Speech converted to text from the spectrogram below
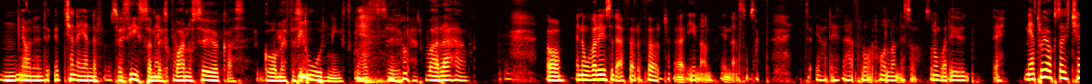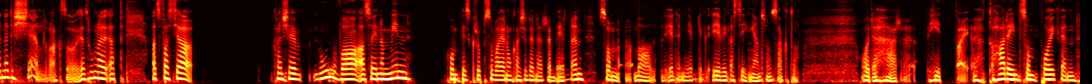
Mm, ja, jag känner igen det. Precis som det skulle vara något sökas. Gå med förstoringsglas söker. Var är han? Ja, men nog var det ju sådär för, för eh, innan, innan som sagt. Jag hade det här förhållandet, så, så nog var det ju det. Men jag tror också att jag kände det själv. Också. Jag tror att, att fast jag kanske nog var, alltså inom min kompisgrupp så var jag nog kanske den där rebellen som var den eviga, eviga singeln som sagt. Och, och det här eh, hittade jag. hade inte som pojkvän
